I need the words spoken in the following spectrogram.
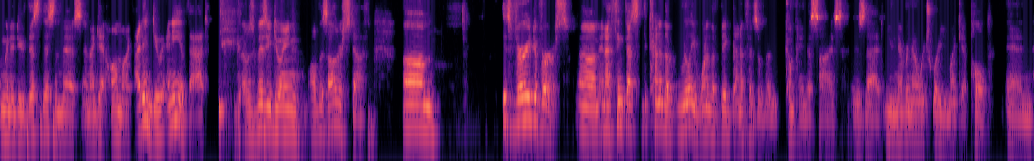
I'm going to do this, this, and this, and I get home like I didn't do any of that because I was busy doing all this other stuff. Um, it's very diverse. Um, and i think that's the kind of the really one of the big benefits of a company this size is that you never know which way you might get pulled. And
